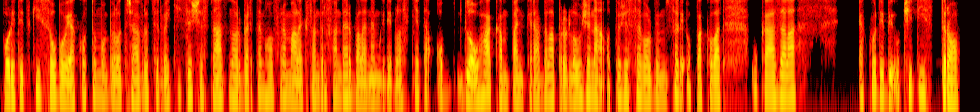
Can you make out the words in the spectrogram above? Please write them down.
politický souboj, jako tomu bylo třeba v roce 2016 s Norbertem Hoferem a Alexander van der Belenem, kdy vlastně ta ob- dlouhá kampaň, která byla prodloužená o to, že se volby musely opakovat, ukázala, jako kdyby určitý strop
